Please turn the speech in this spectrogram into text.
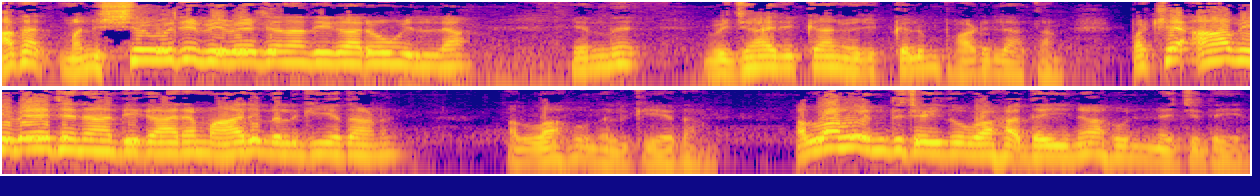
അത് മനുഷ്യ ഒരു വിവേചനാധികാരവും ഇല്ല എന്ന് വിചാരിക്കാൻ ഒരിക്കലും പാടില്ലാത്താണ് പക്ഷെ ആ വിവേചനാധികാരം ആര് നൽകിയതാണ്? അള്ളാഹു നൽകിയതാണ്. അള്ളാഹു എന്ത് ചെയ്തു? വഹദൈനാഹുൻ നജിദൈൻ.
